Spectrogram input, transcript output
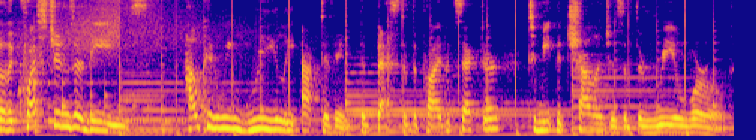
So the questions are these How can we really activate the best of the private sector to meet the challenges of the real world?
